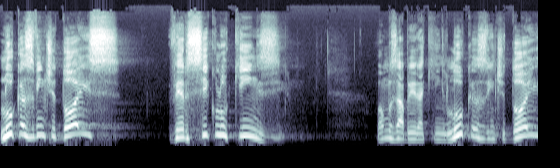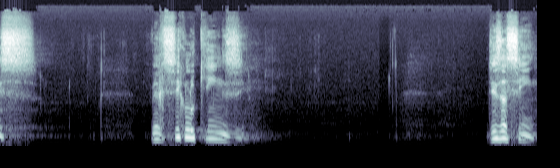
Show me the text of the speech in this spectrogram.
Lucas 22, versículo 15. Vamos abrir aqui em Lucas 22, versículo 15. Diz assim:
